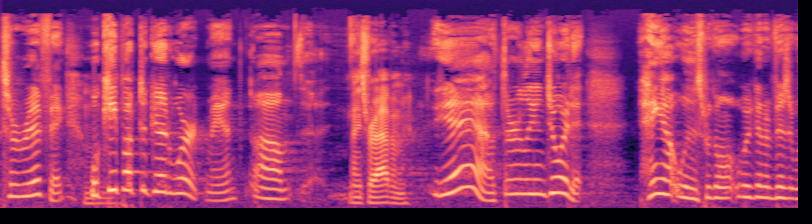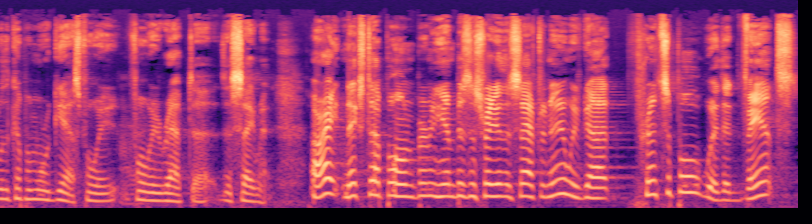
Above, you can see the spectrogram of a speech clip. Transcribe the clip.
Terrific. Well, keep up the good work, man. Um, thanks for having me. yeah, thoroughly enjoyed it. Hang out with us. We're going. We're going to visit with a couple more guests before we before we wrap the, the segment. All right. Next up on Birmingham Business Radio this afternoon, we've got Principal with Advanced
